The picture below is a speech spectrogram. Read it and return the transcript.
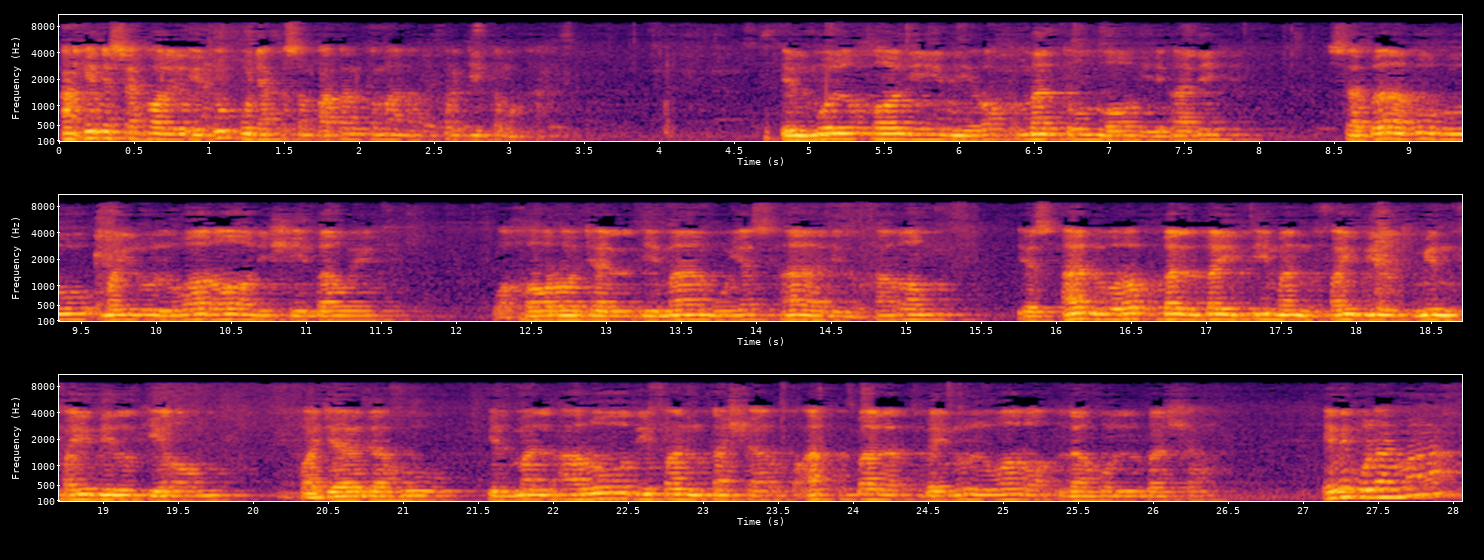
Akhirnya Syekh Khalil itu punya kesempatan ke mana? Pergi ke Mekah. Ilmul Khalili rahmatullahi alaih Sababuhu mailul wara li shibawih Wa kharajal imamu yas'alil haram Yas'alu rabbal baiti man faidil min faidil kiram Fajadahu ilmal arudi fantashar Fa'akbalat bainul wara lahul bashar Ini ulama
